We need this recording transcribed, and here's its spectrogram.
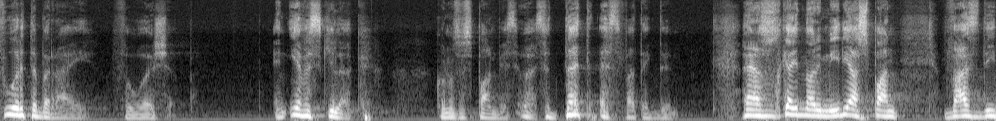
voor te berei vir worship. En ewe skielik kon ons 'n span wees. O, so dit is wat ek doen. En as ons kyk na die media span, was die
